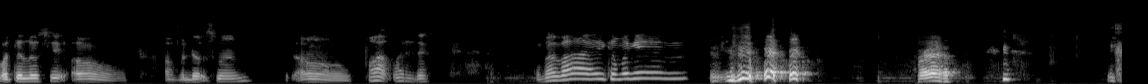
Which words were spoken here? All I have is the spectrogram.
What's the little shit? Oh, of Adult Swim. Oh, fuck. What is this? Bye bye. Come again. Bro.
